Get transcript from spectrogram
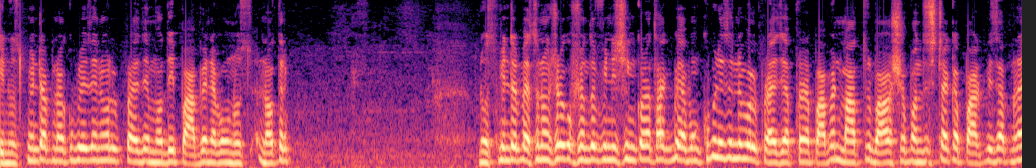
এই নোসপিনটা আপনার খুব রিজনেবল প্রাইসের মধ্যেই পাবেন এবং নতের নোসপিনটার পেছন অংশ খুব সুন্দর ফিনিশিং করা থাকবে এবং খুব রিজনেবল প্রাইসে আপনারা পাবেন মাত্র বারোশো পঞ্চাশ টাকা পার পিস আপনারা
